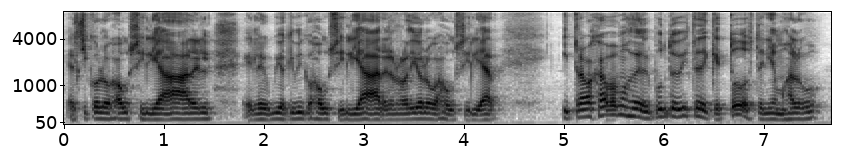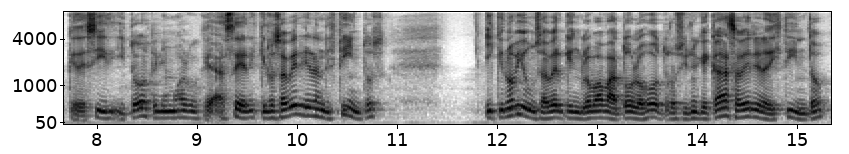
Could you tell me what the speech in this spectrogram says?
el psicólogo es auxiliar, el, el bioquímico es auxiliar, el radiólogo es auxiliar. Y trabajábamos desde el punto de vista de que todos teníamos algo que decir y todos teníamos algo que hacer, y que los saberes eran distintos, y que no había un saber que englobaba a todos los otros, sino que cada saber era distinto,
